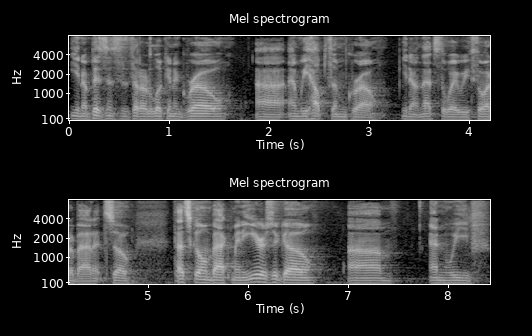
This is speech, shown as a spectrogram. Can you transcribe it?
you know businesses that are looking to grow uh, and we help them grow. You know and that's the way we thought about it. So that's going back many years ago um, and we've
